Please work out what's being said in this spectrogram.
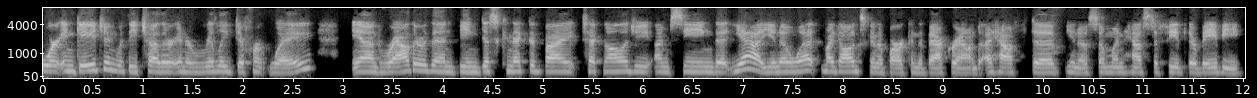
we're engaging with each other in a really different way. And rather than being disconnected by technology i'm seeing that yeah you know what? My dog's going to bark in the background. I have to you know someone has to feed their baby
